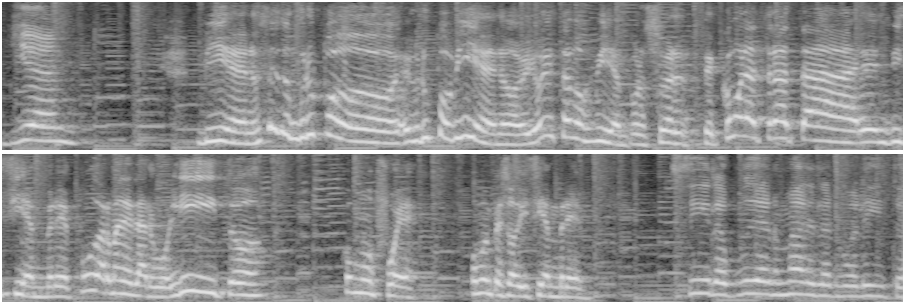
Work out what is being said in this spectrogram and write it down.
Bien, Bien, ustedes es un grupo, el grupo bien hoy, hoy estamos bien, por suerte. ¿Cómo la trata el diciembre? ¿Pudo armar el arbolito? ¿Cómo fue? ¿Cómo empezó diciembre? sí, lo pude armar el arbolito.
